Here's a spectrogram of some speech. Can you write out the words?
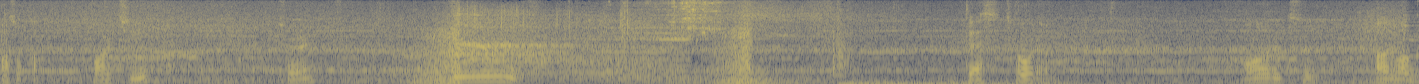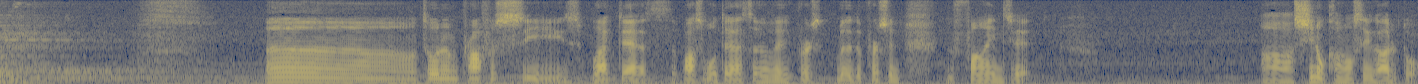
あ、そっか。R2 turn Death Totem R2 R1 か。Uh, totem prophecies, Black Death, the possible death of a person, the person who finds it. ああ、死の可能性があると。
